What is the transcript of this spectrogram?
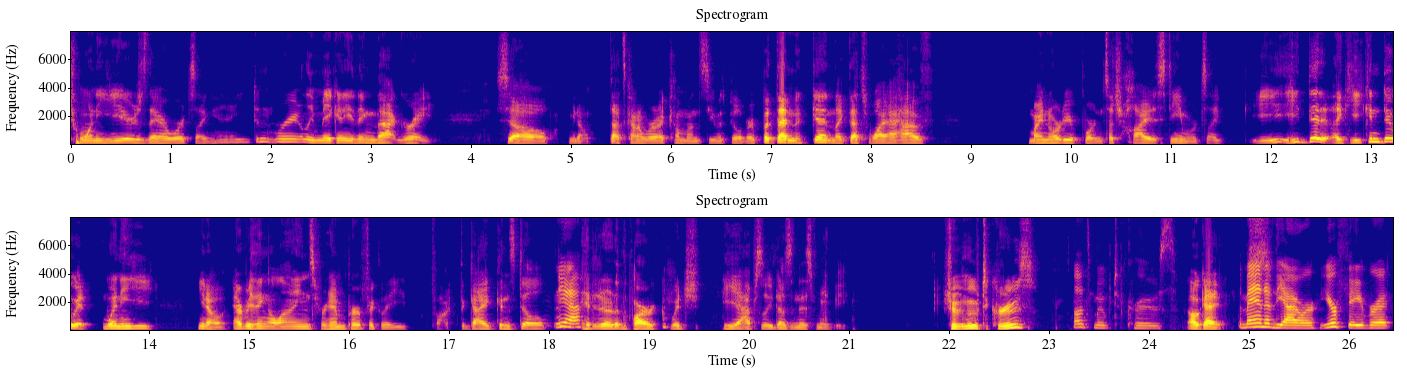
20 years there where it's like eh, he didn't really make anything that great. So you know that's kind of where i come on steven spielberg. But then again like that's why i have minority report in such high esteem where it's like he, he did it. Like he can do it. When he you know everything aligns for him perfectly fuck the guy can still Yeah. hit it out of the park which he absolutely does in this movie. Should we move to cruise? Let's move to Cruise. okay. The man of the hour, your favorite.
